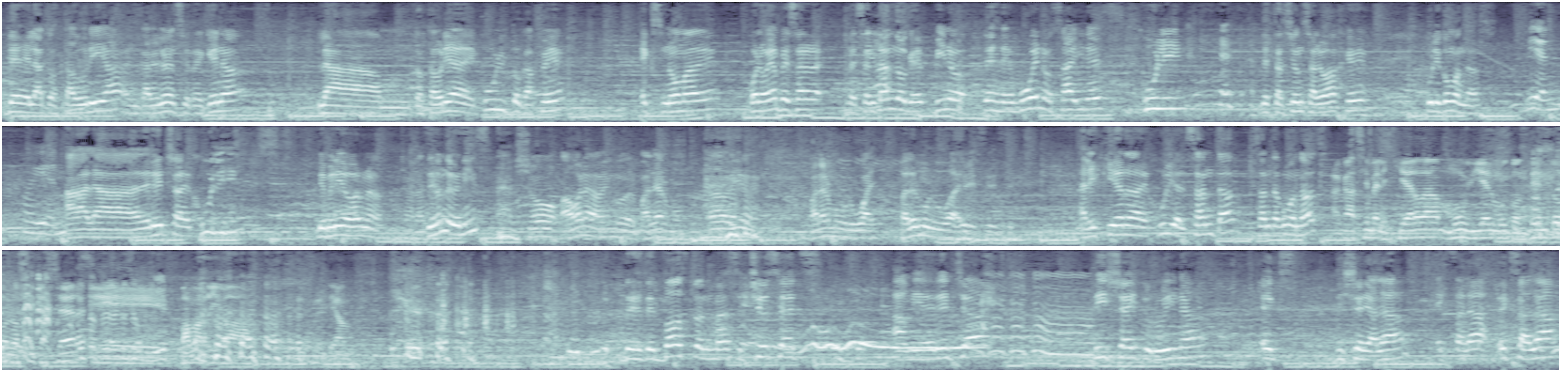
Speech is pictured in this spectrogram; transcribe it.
desde la tostaduría en Canelones y Requena, la mm, tostaduría de culto café, ex nómade. Bueno, voy a empezar presentando que vino desde Buenos Aires, Juli, de Estación Salvaje. Juli, ¿cómo andas? Bien, muy bien. A la derecha de Juli, bienvenido Berna. ¿De dónde venís? Yo ahora vengo de Palermo. Ah, bien. Palermo, Uruguay. Palermo, Uruguay. Sí, sí, sí. A la izquierda de Juli, el Santa. Santa, ¿cómo andás? Acá siempre a la izquierda, muy bien, muy contento, no sé qué hacer. Eso es un eh, vamos arriba. Desde Boston, Massachusetts, a mi derecha, DJ Turbina, ex DJ Alá, ex Alá, ex Alá.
